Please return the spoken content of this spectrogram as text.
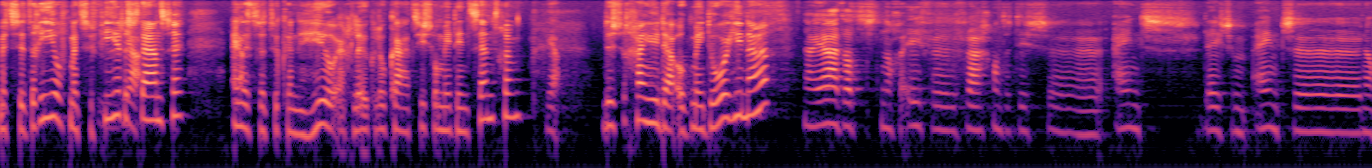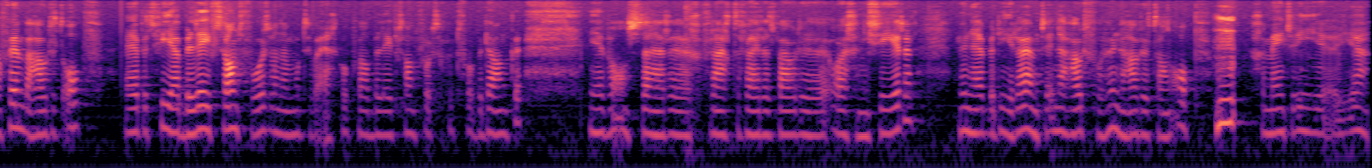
met z'n drie of met z'n vieren Ja. staan ze. En Ja. het is natuurlijk een heel erg leuke locatie. Zo midden in het centrum. ja. Dus gaan jullie daar ook mee door hierna? Nou ja, dat is nog even de vraag, want het is eh, eind, deze, eind eh, november houdt het op. We hebben het via Beleefd Zandvoort, want daar moeten we eigenlijk ook wel Beleefd Zandvoort goed voor bedanken. Die hebben ons daar eh, gevraagd of wij dat wouden organiseren. Hun hebben die ruimte en daar houdt voor hun houdt het dan op. Hm. De gemeente die, eh, ja,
